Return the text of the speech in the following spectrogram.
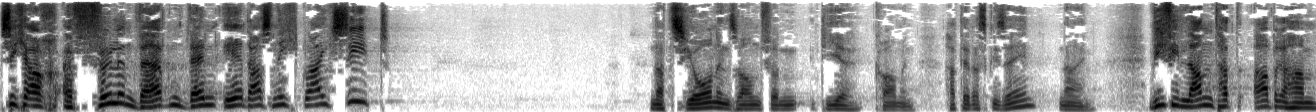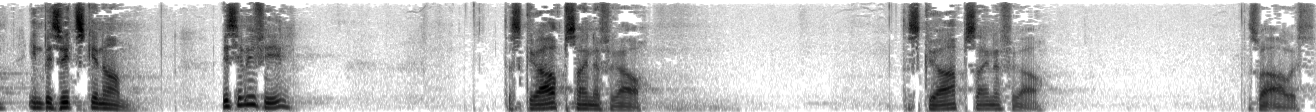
sich auch erfüllen werden, wenn er das nicht gleich sieht. Nationen sollen von dir kommen. Hat er das gesehen? Nein. Wie viel Land hat Abraham in Besitz genommen? Wisst ihr wie viel? Das Grab seiner Frau. Das Grab seiner Frau. Das war alles.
